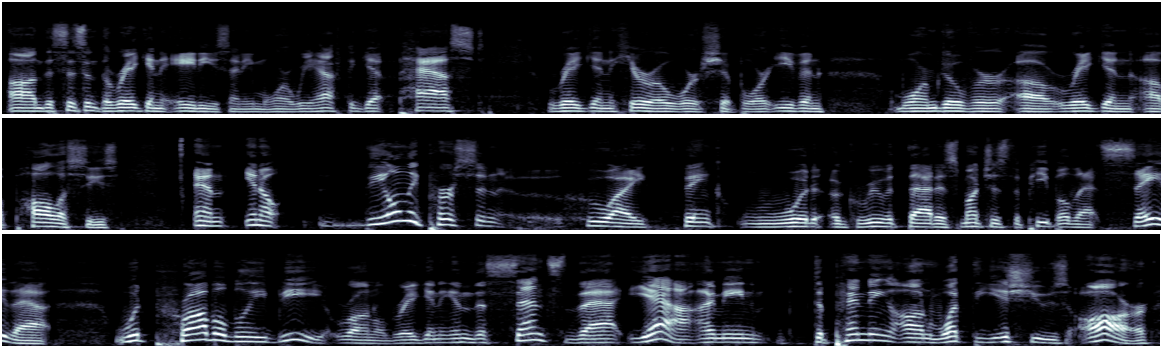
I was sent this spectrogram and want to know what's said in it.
um, this isn't the Reagan 80s anymore. We have to get past Reagan hero worship or even warmed over uh, Reagan uh, policies. And, you know, the only person who I think would agree with that as much as the people that say that would probably be Ronald Reagan in the sense that, yeah, I mean, depending on what the issues are,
